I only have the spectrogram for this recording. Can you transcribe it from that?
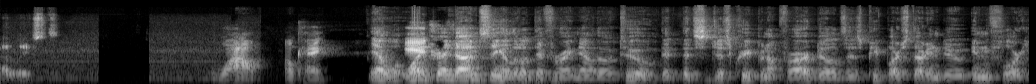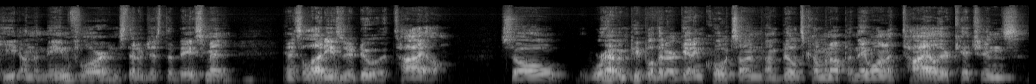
at least. Wow. Okay. Yeah, one and, trend I'm seeing a little different right now, though, too, that, that's just creeping up for our builds is people are starting to do in-floor heat on the main floor instead of just the basement, and it's a lot easier to do it with tile. So we're having people that are getting quotes on, on builds coming up and they want to tile their kitchens.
